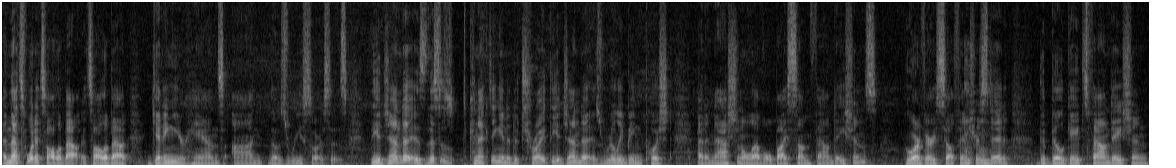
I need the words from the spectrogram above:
And that's what it's all about. It's all about getting your hands on those resources. The agenda is this is connecting into Detroit. The agenda is really being pushed at a national level by some foundations who are very self interested. the Bill Gates Foundation,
